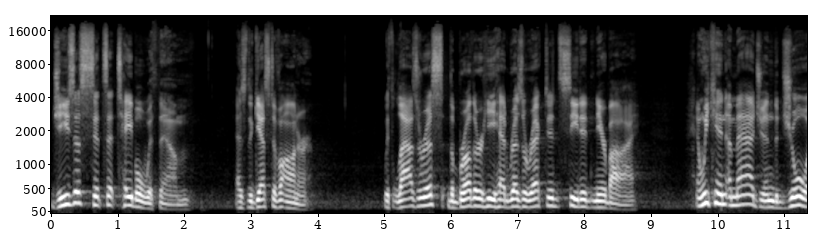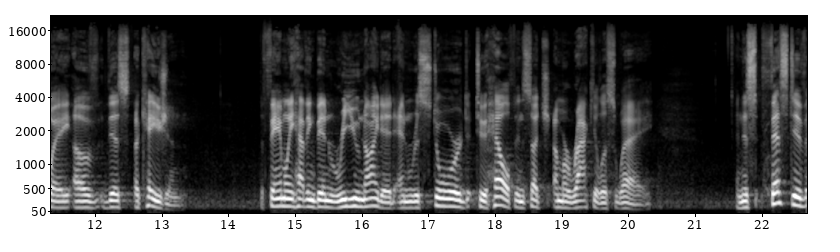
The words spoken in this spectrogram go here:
Jesus sits at table with them as the guest of honor, with Lazarus, the brother he had resurrected, seated nearby. And we can imagine the joy of this occasion. The family having been reunited and restored to health in such a miraculous way. And this festive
